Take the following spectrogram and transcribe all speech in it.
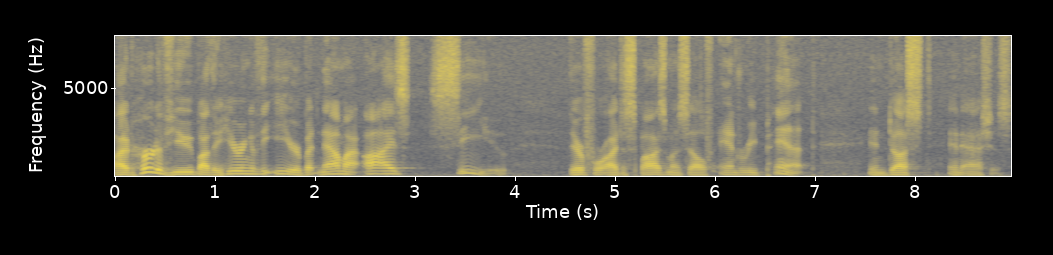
I had heard of you by the hearing of the ear, but now my eyes see you. Therefore, I despise myself and repent in dust and ashes.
